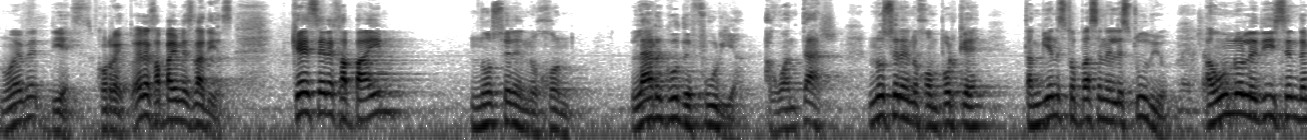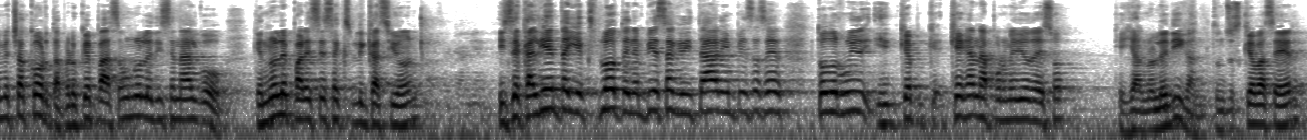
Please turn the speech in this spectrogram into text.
nueve, diez. Correcto. Ere Hapaim es la diez. ¿Qué es Ere Hapaim? No ser enojón. Largo de furia. Aguantar. No ser enojón. ¿Por qué? También esto pasa en el estudio. A uno le dicen de mecha corta, pero ¿qué pasa? A uno le dicen algo que no le parece esa explicación y se calienta y explota y le empieza a gritar y empieza a hacer todo ruido. ¿Y qué, qué- qué gana por medio de eso? Que ya no le digan. Entonces, ¿qué va a hacer?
